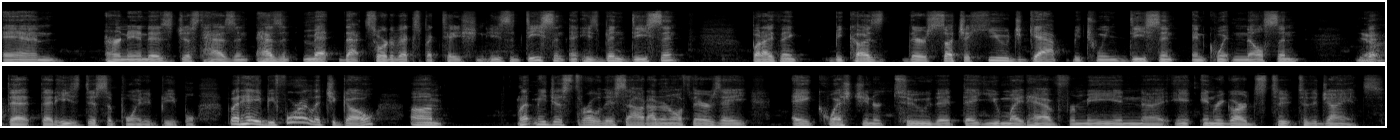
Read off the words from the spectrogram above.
And Hernandez just hasn't hasn't met that sort of expectation. He's a decent he's been decent, but I think because there's such a huge gap between decent and Quenton Nelson, yeah. that that that he's disappointed people. But hey, before I let you go, um, let me just throw this out. I don't know if there's a a question or two that that you might have for me in uh, in, in regards to to the Giants.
